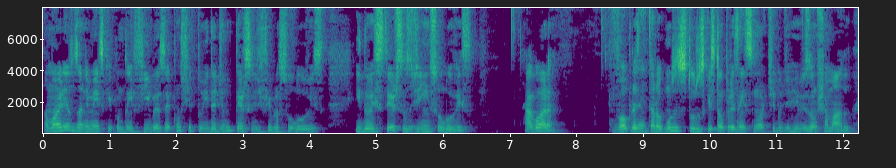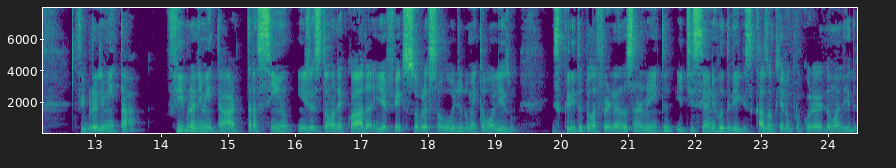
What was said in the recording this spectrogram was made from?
A maioria dos alimentos que contém fibras é constituída de um terço de fibras solúveis e dois terços de insolúveis. Agora, vou apresentar alguns estudos que estão presentes no artigo de revisão chamado Fibra Alimentar Fibra alimentar, tracinho, ingestão adequada e efeitos sobre a saúde do metabolismo, escrito pela Fernanda Sarmento e Ticiane Rodrigues, caso queiram procurar e dar uma lida.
